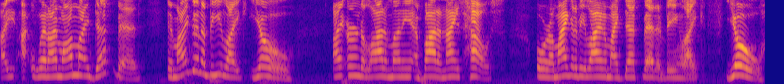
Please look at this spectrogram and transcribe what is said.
I, I when I'm on my deathbed, am I going to be like, "Yo, I earned a lot of money and bought a nice house?" Or am I going to be lying on my deathbed and being like, "Yo,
